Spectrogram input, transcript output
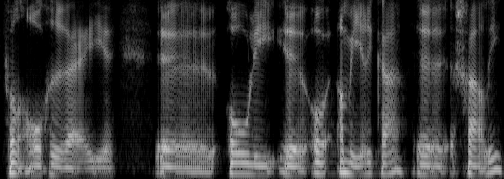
van Algerije, olie, Amerika, schalie.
